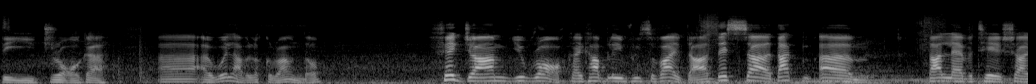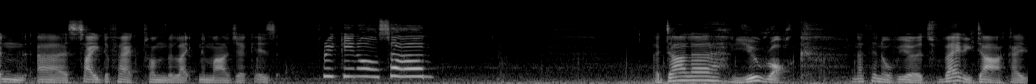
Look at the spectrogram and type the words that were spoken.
the Draugr. Uh, I will have a look around though. Fig Jam, you rock. I can't believe we survived that. This, uh, that, um, that levitation uh, side effect from the lightning magic is freaking awesome. Adala, you rock. Nothing over here. It's very dark. I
